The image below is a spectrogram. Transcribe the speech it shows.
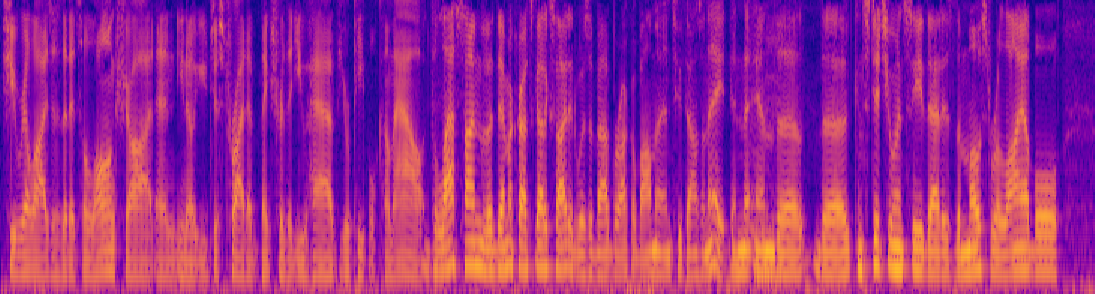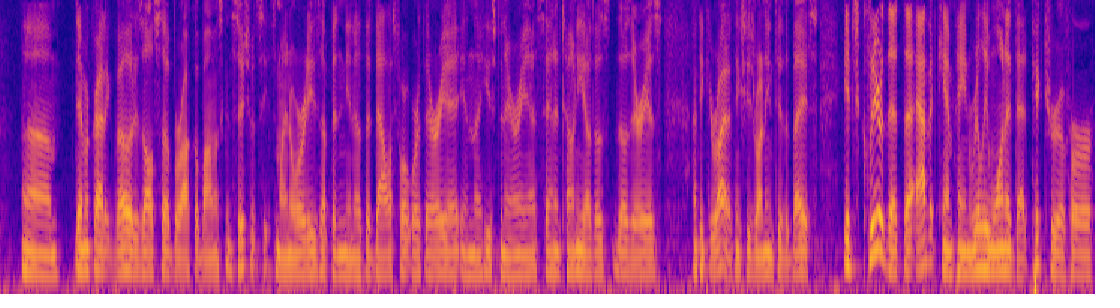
she realizes that it's a long shot, and you know, you just try to make sure that you have your people come out. the last time the Democrats got excited was about Barack Obama in 2008, and the, and the the constituency that is the most reliable um, Democratic vote is also Barack Obama's constituency. It's minorities up in you know the Dallas Fort Worth area, in the Houston area, San Antonio, those those areas. I think you're right. I think she's running to the base. It's clear that the Abbott campaign really wanted that picture of her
